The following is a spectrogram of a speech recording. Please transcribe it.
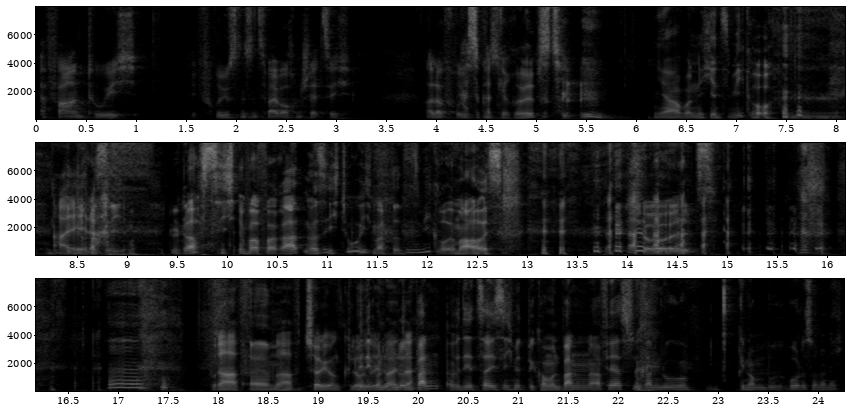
erfahren tue ich frühestens in zwei Wochen, schätze ich. Allerfrühestens. hast du gerade gerülpst? Ja, aber nicht ins Mikro. Du Alter. darfst, nicht, immer- du darfst nicht immer verraten, was ich tue. Ich mache doch das Mikro immer aus. Schulz. Brav, Ähm, brav. Entschuldigung, Claude, Bitte, und, und, weiter. und wann, jetzt habe ich es nicht mitbekommen. Und wann erfährst du, wann du genommen wurdest oder nicht?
